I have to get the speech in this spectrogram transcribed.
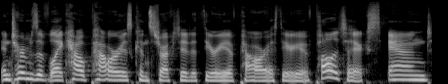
in terms of like like how power is constructed, a theory of power, a theory of politics. And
